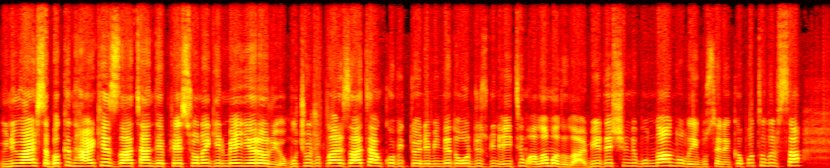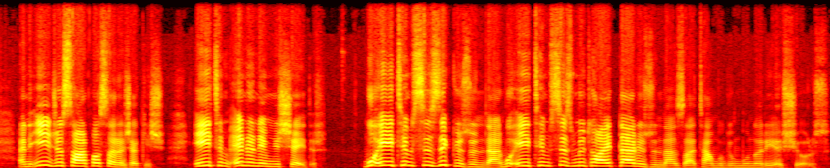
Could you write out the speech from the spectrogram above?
Üniversite bakın herkes zaten depresyona girmeye yer arıyor. Bu çocuklar zaten Covid döneminde doğru düzgün eğitim alamadılar. Bir de şimdi bundan dolayı bu sene kapatılırsa hani iyice sarpa saracak iş. Eğitim en önemli şeydir. Bu eğitimsizlik yüzünden, bu eğitimsiz müteahhitler yüzünden zaten bugün bunları yaşıyoruz.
